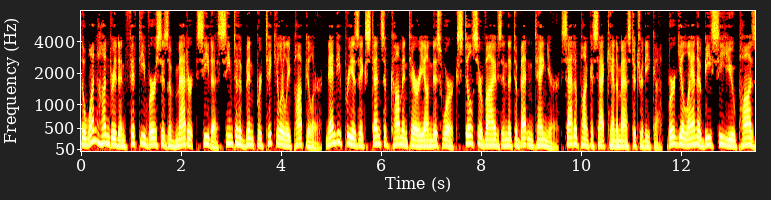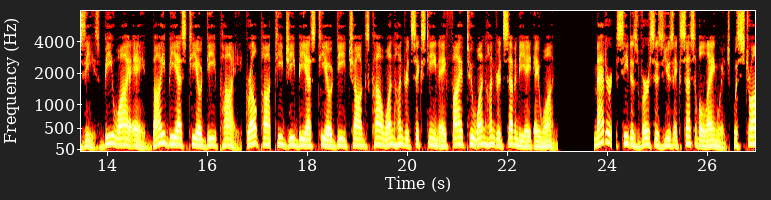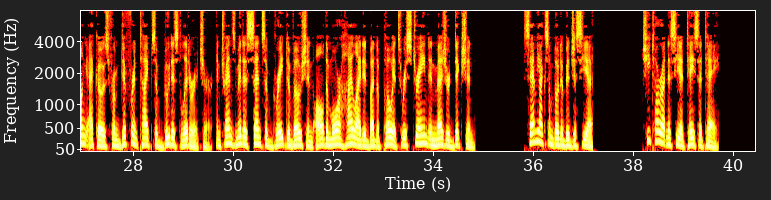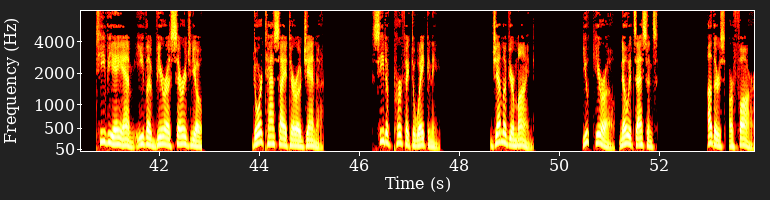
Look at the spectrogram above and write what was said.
The 150 verses of Matter, Sita seem to have been particularly popular. Nandipriya's extensive commentary on this work still survives in the Tibetan Tangyur Satapankasatkanamastatradika, Burgya Lana Bcu Pa Zs Bya Bai Bstod Pai Grel Pa, Tg Bstod Chogs Ka 116 A5 to 178 A1. Matter, Sita's verses use accessible language, with strong echoes from different types of Buddhist literature, and transmit a sense of great devotion all the more highlighted by the poet's restrained and measured diction. Samyaksambodhabhijasya Chitarutnasya Tesa Te. Tvam Eva Vira Sarajnyo. Dor Tasayataro Jana. Seed of Perfect Awakening. Gem of Your Mind. You, hero, know its essence Others, are far.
